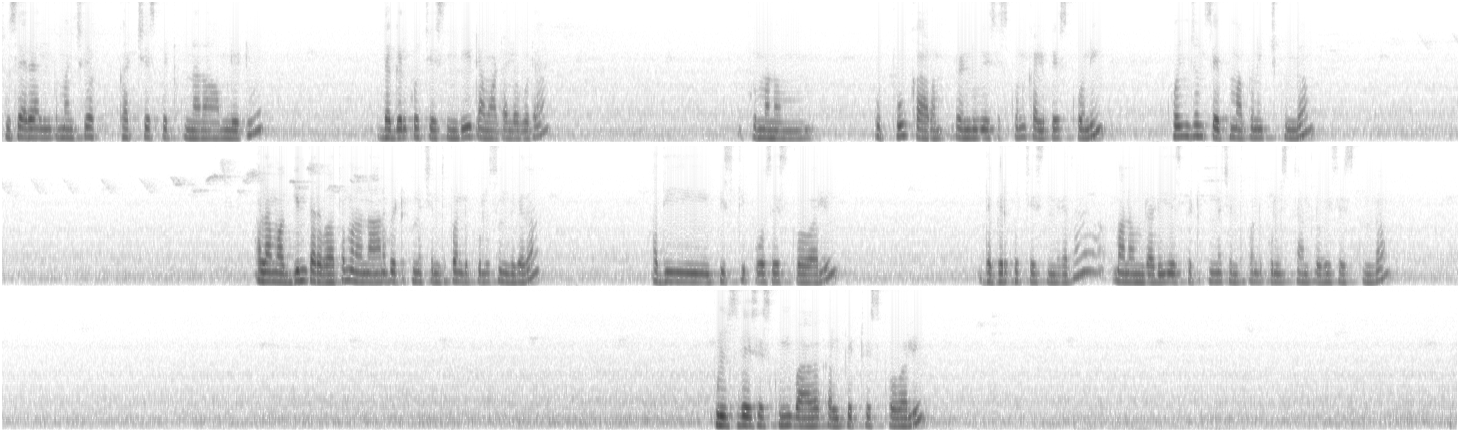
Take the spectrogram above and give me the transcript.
చూసారా ఎంత మంచిగా కట్ చేసి పెట్టుకున్నాను ఆమ్లెట్. దగ్గరికి వచ్చేసింది టమాటాలో కూడా. ఇప్పుడు మనం ఉప్పు కారం రెండు వేసేసుకొని కలిపేసుకొని కొంచెం సేపు మగ్గనిచ్చుకుందాం. అలా మగ్గిన తర్వాత మనం నానబెట్టుకున్న చింతపండు పులుసు ఉంది కదా అది పిసికి పోసేసుకోవాలి. దగ్గరికి వచ్చేసింది కదా మనం రెడీ చేసి పెట్టుకున్న చింతపండు పులుసు దాంట్లో వేసేసుకుందాం. పులుసు వేసేసుకుని బాగా కలిపెట్టేసుకోవాలి.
